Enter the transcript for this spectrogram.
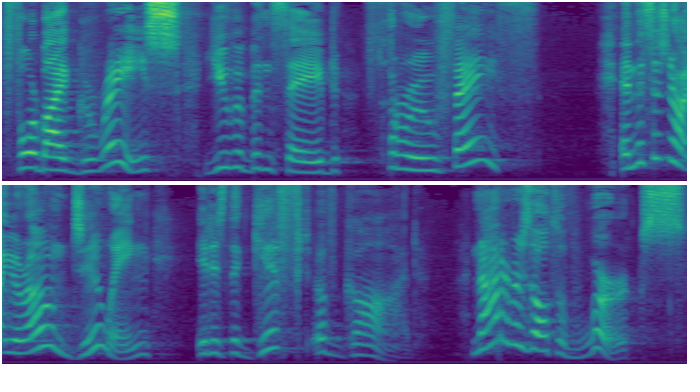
For by grace you have been saved through faith. And this is not your own doing, it is the gift of God, not a result of works,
